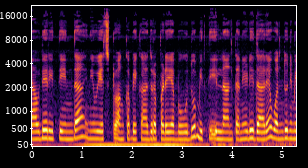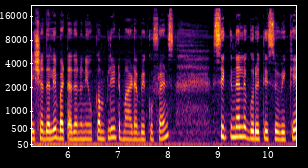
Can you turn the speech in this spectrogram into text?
ಯಾವುದೇ ರೀತಿಯಿಂದ ನೀವು ಎಷ್ಟು ಅಂಕ ಬೇಕಾದರೂ ಪಡೆಯಬಹುದು. ಮಿತಿ ಇಲ್ಲ ಅಂತ ನೀಡಿದ್ದಾರೆ. ಒಂದು ನಿಮಿಷದಲ್ಲಿ ಬಟ್ ಅದನ್ನು ನೀವು ಕಂಪ್ಲೀಟ್ ಮಾಡಬೇಕು ಫ್ರೆಂಡ್ಸ್ ಸಿಗ್ನಲ್ ಗುರುತಿಸುವಿಕೆ,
